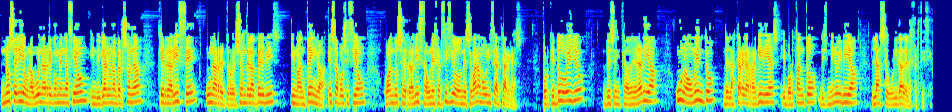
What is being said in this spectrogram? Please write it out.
no sería una buena recomendación indicar a una persona que realice una retroversión de la pelvis y mantenga esa posición cuando se realiza un ejercicio donde se van a movilizar cargas, porque todo ello desencadenaría un aumento de las cargas raquídeas y por tanto disminuiría la seguridad del ejercicio.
